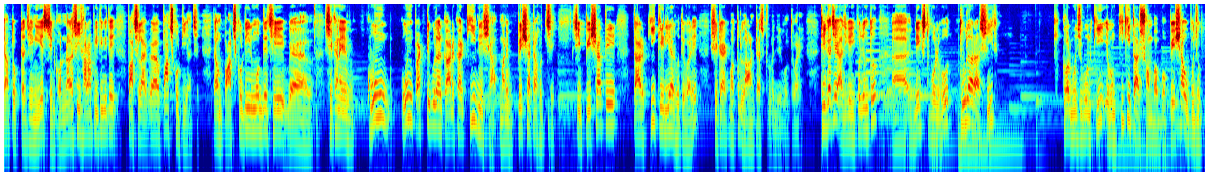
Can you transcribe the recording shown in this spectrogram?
জাতকটা যে নিয়ে এসছেন, কন্যা রাশি সারা পৃথিবীতে পাঁচ লাখ পাঁচ কোটি আছে। তেমন পাঁচ কোটির মধ্যে সে সেখানে কোন কোন পার্টিকুলার কার কার কী নেশা মানে পেশাটা হচ্ছে, সেই পেশাতে তার কি কেরিয়ার হতে পারে, সেটা একমাত্র লার্ন অ্যাস্ট্রোলজি বলতে পারে। ঠিক আছে, আজকে এই পর্যন্ত নেক্সট বলব, তুলা রাশির কর্মজীবন কি এবং কি কি তার সম্ভাব্য পেশা, উপযুক্ত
